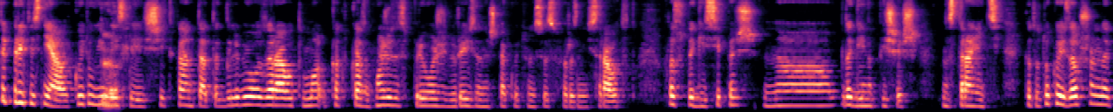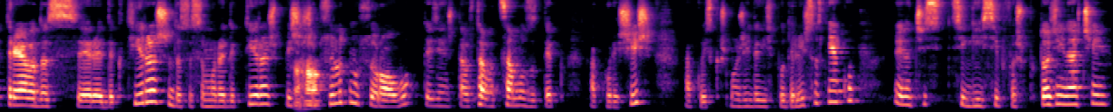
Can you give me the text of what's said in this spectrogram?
те притесняват, които ги да. мислиш и така нататък. Дали било за работа, както казах, може да се приложи дори и за неща, които не са свързани с работата. Просто да ги сипеш, на, да ги напишеш на страници. Като тук изобщо не трябва да се редактираш, да се саморедактираш, пишеш ага. абсолютно сурово. Тези неща остават само за теб, ако решиш. Ако искаш, може и да ги споделиш с някой, иначе си, си ги изсипваш. По този начин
